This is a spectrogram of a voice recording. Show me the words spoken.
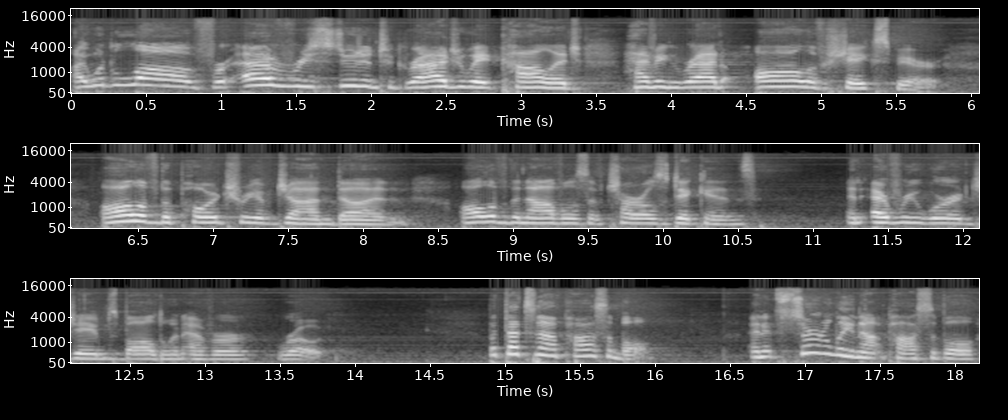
I would love for every student to graduate college having read all of Shakespeare, all of the poetry of John Donne, all of the novels of Charles Dickens, and every word James Baldwin ever wrote. But that's not possible. And it's certainly not possible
